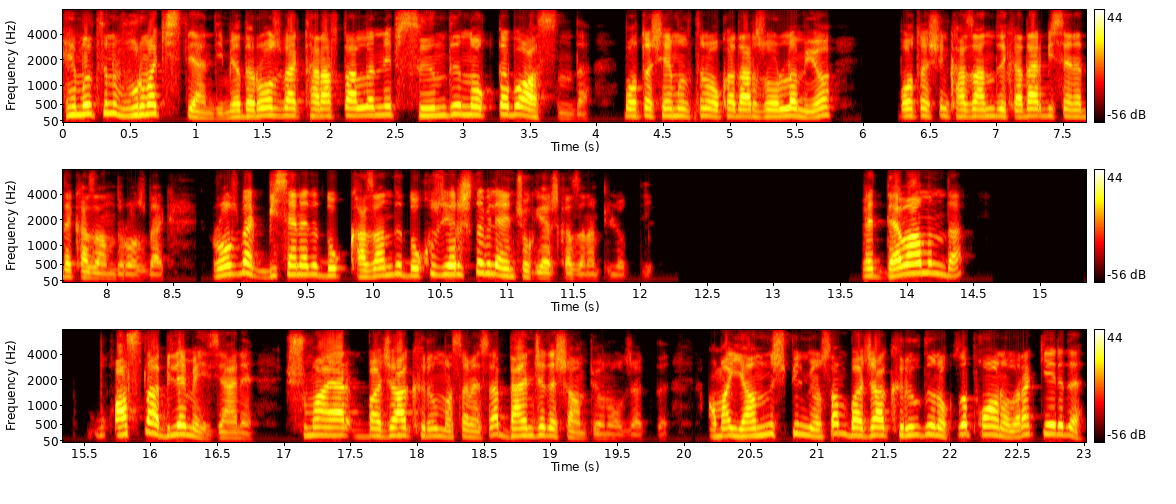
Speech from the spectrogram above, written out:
Hamilton'ı vurmak isteyen diyeyim ya da Rosberg taraftarlarının hep sığındığı nokta bu aslında. Bottas Hamilton'ı o kadar zorlamıyor. Bottas'ın kazandığı kadar bir senede kazandı Rosberg. Rosberg bir senede do- kazandığı 9 yarışta bile en çok yarış kazanan pilot değil. Ve devamında asla bilemeyiz yani. Schumacher bacağı kırılmasa mesela bence de şampiyon olacaktı. Ama yanlış bilmiyorsam bacağı kırıldığı noktada puan olarak geride.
